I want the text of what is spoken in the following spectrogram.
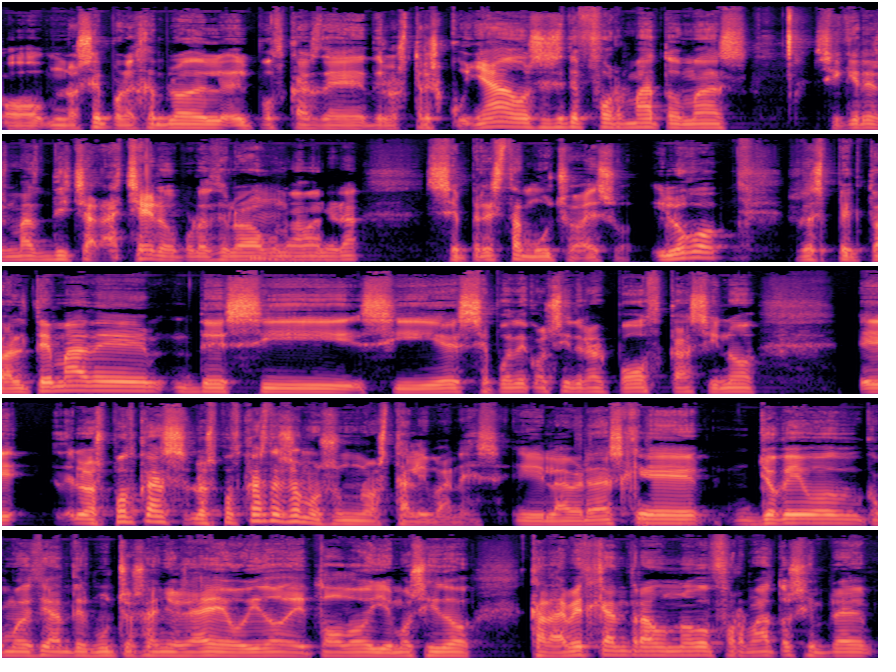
o no sé, por ejemplo, el, podcast de, los tres cuñados, ese formato más, si quieres, más dicharachero, por decirlo de alguna mm. manera, se presta mucho a eso. Y luego, respecto al tema de, si, si se puede considerar podcast, si no, eh, los, podcasts, los podcasters somos unos talibanes. Y la verdad es que yo que llevo, como decía antes, muchos años ya he oído de todo y hemos ido, cada vez que ha entrado un nuevo formato, siempre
